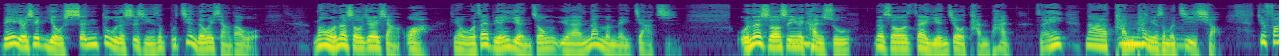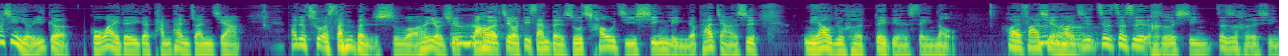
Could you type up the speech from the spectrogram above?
别人有一些有深度的事情，是不见得会想到我。然后我那时候就会想，哇，天啊，我在别人眼中原来那么没价值。我那时候是因为看书，嗯、那时候在研究谈判，说诶，那谈判有什么技巧？嗯、就发现有一个国外的一个谈判专家，他就出了三本书哦，很有趣。然后结果第三本书超级心灵的，他讲的是你要如何对别人 say no。后来发现哦，其实这这是核心，这是核心。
